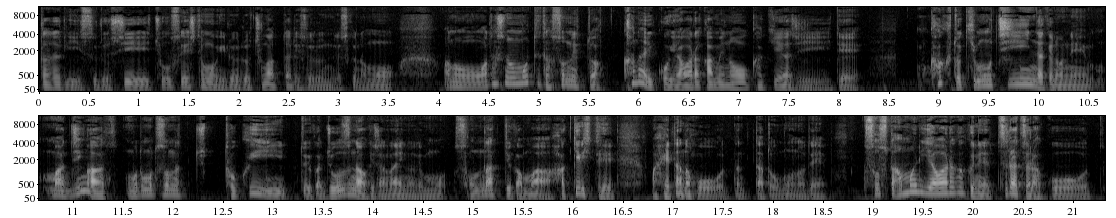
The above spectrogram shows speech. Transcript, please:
たりするし調整してもいろいろ違ったりするんですけどもあの私の持ってたソネットはかなりこう柔らかめの書き味で書くと気持ちいいんだけどね、まあ、字がもともとそんな得意というか上手なわけじゃないのでもそんなっていうかまあはっきりして、まあ、下手な方だと思うのでそうするとあんまり柔らかくねつらつらこう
